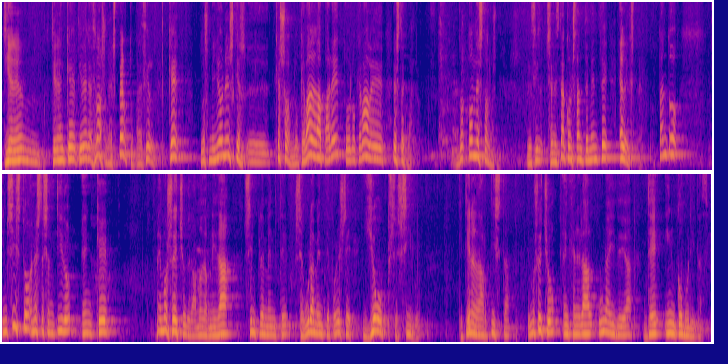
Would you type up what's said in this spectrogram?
tienen, tienen, que, tienen que decirlo, un experto para decir que los millones que, eh, que, son, lo que vale la pared o lo que vale este cuadro. ¿Dónde están los millones? Es decir, se necesita constantemente el experto. Tanto, insisto en este sentido en que hemos hecho de la modernidad simplemente, seguramente por ese yo obsesivo que tiene el artista, hemos hecho en general una idea de incomunicación.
